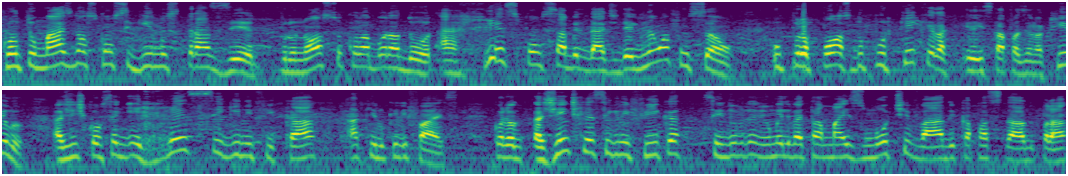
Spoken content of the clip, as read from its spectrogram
Quanto mais nós conseguirmos trazer para o nosso colaborador a responsabilidade dele, não a função, o propósito do porquê que ele está fazendo aquilo, a gente consegue ressignificar aquilo que ele faz. Quando a gente ressignifica, sem dúvida nenhuma, ele vai estar mais motivado e capacitado para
